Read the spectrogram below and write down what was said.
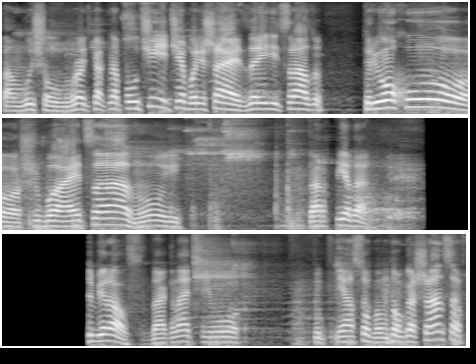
Там вышел вроде как на получение. Чеба решает зарядить сразу треху. Ошибается. Ну и торпеда. Собирался догнать его. Тут не особо много шансов.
